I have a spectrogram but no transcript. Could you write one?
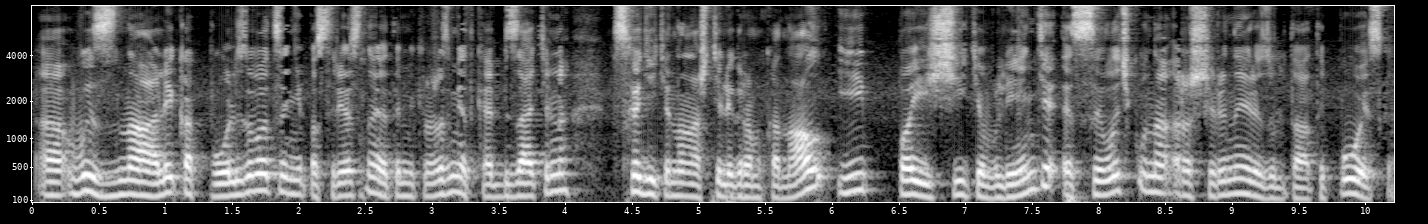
э, вы знали, как пользоваться непосредственно этой микроразметкой. Обязательно сходите на наш телеграм-канал и поищите в ленте ссылочку на расширенные результаты поиска.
